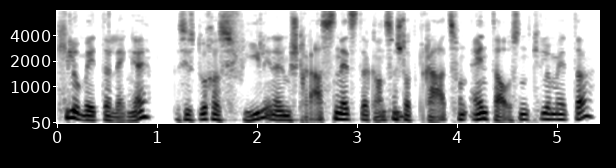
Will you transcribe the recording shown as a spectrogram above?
Kilometer Länge. Das ist durchaus viel in einem Straßennetz der ganzen Stadt Graz von 1000 Kilometer.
